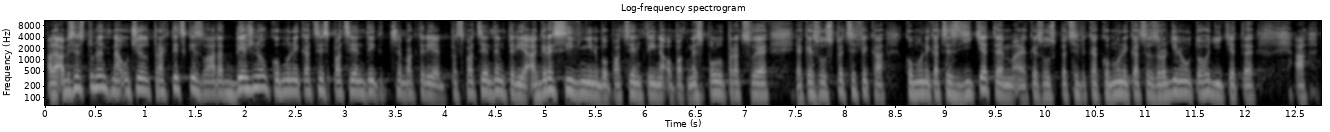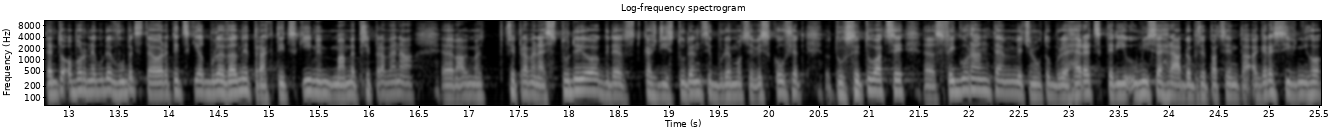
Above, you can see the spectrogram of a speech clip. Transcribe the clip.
ale aby se student naučil prakticky zvládat běžnou komunikaci s pacienty, třeba který je, s pacientem, který je agresivní, nebo pacient, který naopak nespolupracuje, jaké jsou specifika komunikace s dítětem a jaké jsou specifika komunikace s rodinou toho dítěte. A tento obor nebude vůbec teoretický, ale bude velmi praktický. My máme, připravená, eh, máme připravené studio, kde každý student si bude moci vyzkoušet tu situaci eh, s figurantem, většinou to bude herec, který umí se hrát dobře pacienta agresivního,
